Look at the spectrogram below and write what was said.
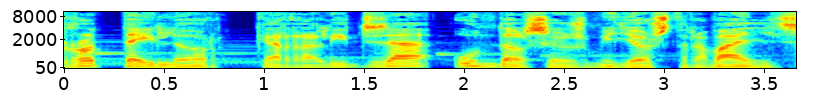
Rod Taylor, que realitza un dels seus millors treballs.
